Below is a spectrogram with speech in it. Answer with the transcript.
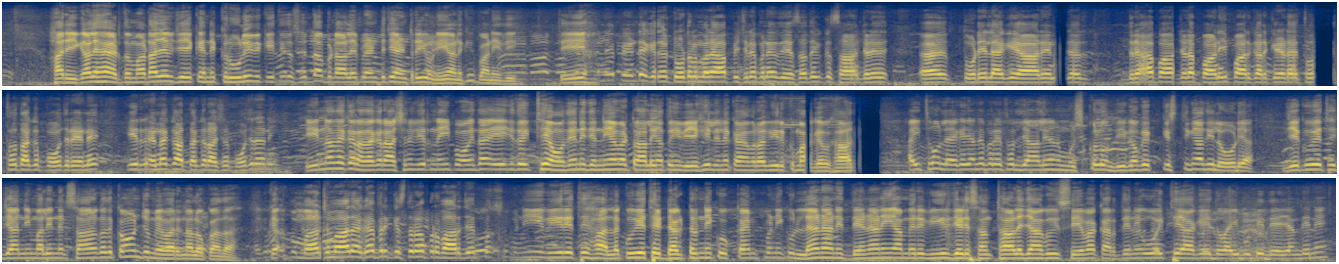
ਹਰੀ ਵਾਲੇ ਹੈਡ ਤੋਂ ਮਾੜਾ ਜਿਹਾ ਵੀ ਜੇ ਕਿਸੇ ਨੇ ਕਰੂਲੀ ਵੀ ਕੀਤੀ ਤਾਂ ਸਿੱਧਾ ਬਡਾਲੇ ਪਿੰਡ 'ਚ ਐਂਟਰੀ ਹੋਣੀ ਆਣ ਕੇ ਪਾਣੀ ਦੀ। ਤੇ ਇਹ ਪਿੰਡ ਹੈਗੇ ਤੇ ਟੋਟਲ ਮਤਲਬ ਆ ਪਿਛਲੇ ਬੰਨੇ ਦੇਖ ਸਕਦੇ ਵੀ ਕਿਸਾਨ ਜਿਹੜੇ ਤੋੜੇ ਲੈ ਕੇ ਆ ਰਹੇ ਨੇ ਜਾਂ ਦਰਿਆ ਪਾਰ ਜਿਹੜਾ ਪਾਣੀ ਪਾਰ ਕਰਕੇ ਜਿਹੜਾ ਇੱਥੋਂ ਇੱਥੋਂ ਤੱਕ ਪਹੁੰਚ ਰਹੇ ਨੇ ਕਿ ਇਹਨਾਂ ਘਰ ਤੱਕ ਰਾਸ਼ਨ ਪਹੁੰਚ ਰਿਹਾ ਨਹੀਂ? ਇਹਨਾਂ ਦੇ ਘਰਾਂ ਤੱਕ ਰਾਸ਼ਨ ਵੀਰ ਨਹੀਂ ਪਹੁੰਚਦਾ। ਇਹ ਜਦੋਂ ਇੱਥੇ ਆਉਂਦੇ ਨੇ ਜਿੰਨੀਆਂ ਮੈਂ ਟਰਾਲੀਆਂ ਤੁਸੀਂ ਵੇਖ ਹੀ ਲੈਣੇ ਕੈਮਰਾ ਵੀਰ ਘੁਮਾ ਕੇ ਵਿਖਾ ਇੱਥੋਂ ਲੈ ਕੇ ਜਾਂਦੇ ਪਰ ਇੱਥੋਂ ਜਾਣ ਲਈ ਇਹਨਾਂ ਨੂੰ ਮੁਸ਼ਕਲ ਹੁੰਦੀ ਕਿਉਂਕਿ ਕਿਸ਼ਤੀਆਂ ਦੀ ਲੋੜ ਆ। ਜੇ ਕੋਈ ਇੱਥੇ ਜਾਨੀ ਮਾਲੀ ਨੁਕਸਾਨ ਹੋਵੇ ਤਾਂ ਕੌਣ ਜ਼ਿੰਮੇਵਾਰ ਇਹਨਾਂ ਲੋਕਾਂ ਦਾ? ਬਿਮਾਰ ਸ਼ਮਾਰ ਹੈਗਾ ਫਿਰ ਕਿਸ ਤਰ੍ਹਾਂ ਪਰਿਵਾਰ ਜੇ ਕੁਛ ਵੀ ਨਹੀਂ ਵੀਰ ਇੱਥੇ ਹੱਲ ਕੋਈ ਇੱਥੇ ਡਾਕਟਰ ਨਹੀਂ ਕੋਈ ਕੈਂਪ ਨਹੀਂ ਕੋਈ ਲੈਣਾ ਨਹੀਂ ਦੇਣਾ ਨਹੀਂ। ਆ ਮੇਰੇ ਵੀਰ ਜਿਹੜੇ ਸੰਥਾ ਵਾਲੇ ਜਾਂ ਕੋਈ ਸੇਵਾ ਕਰਦੇ ਨੇ ਉਹ ਇੱਥੇ ਆ ਕੇ ਦਵਾਈ ਬੂਟੀ ਦੇ ਜਾਂਦੇ ਨੇ।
